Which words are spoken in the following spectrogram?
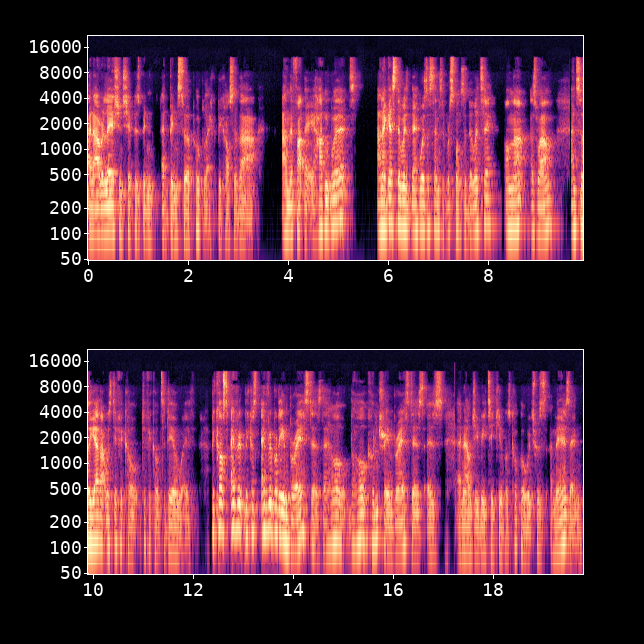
and our relationship has been had been so public because of that, and the fact that it hadn't worked. And I guess there was there was a sense of responsibility on that as well. And so yeah, that was difficult, difficult to deal with because every because everybody embraced us the whole the whole country embraced us as an lgbtq plus couple which was amazing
